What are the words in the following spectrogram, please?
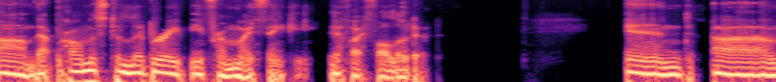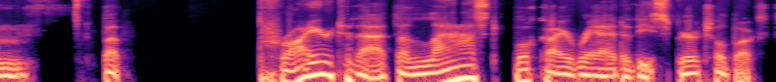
um, that promised to liberate me from my thinking if I followed it. And, um, but prior to that, the last book I read of these spiritual books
